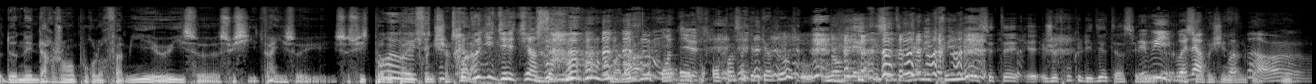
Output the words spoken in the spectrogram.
donner de l'argent pour leur famille et eux ils se suicident. Enfin ils se, ils se suicident pour ne pas oui, être c'est une une charge. très Voilà. bonne idée, tiens ça. Voilà. Mon on, Dieu. on- on passe à quelqu'un d'autre Non mais c'était bien écrit et c'était. Je trouve que l'idée était assez, Mais oui, assez voilà, originale. pourquoi pas. Mm. hein.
